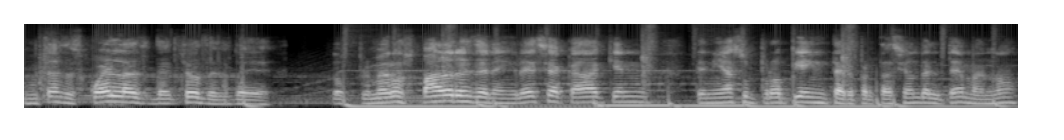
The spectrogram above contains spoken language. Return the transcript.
muchas escuelas, de hecho desde los primeros padres de la iglesia, cada quien tenía su propia interpretación del tema, ¿no?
